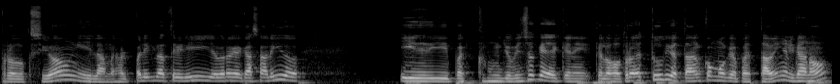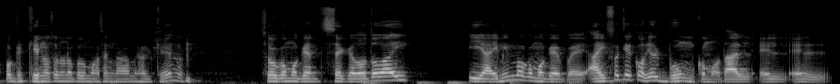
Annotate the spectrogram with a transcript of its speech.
producción y la mejor película 3D yo creo que ha salido. Y, y, pues yo pienso que, que, que los otros estudios estaban como que pues está bien, él ganó, porque es que nosotros no podemos hacer nada mejor que eso. So, como que se quedó todo ahí y ahí mismo como que pues ahí fue que cogió el boom como tal, el, el,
